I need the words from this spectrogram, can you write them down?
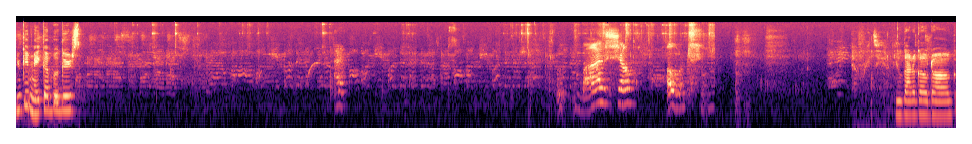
You get makeup boogers? You gotta go, dog.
